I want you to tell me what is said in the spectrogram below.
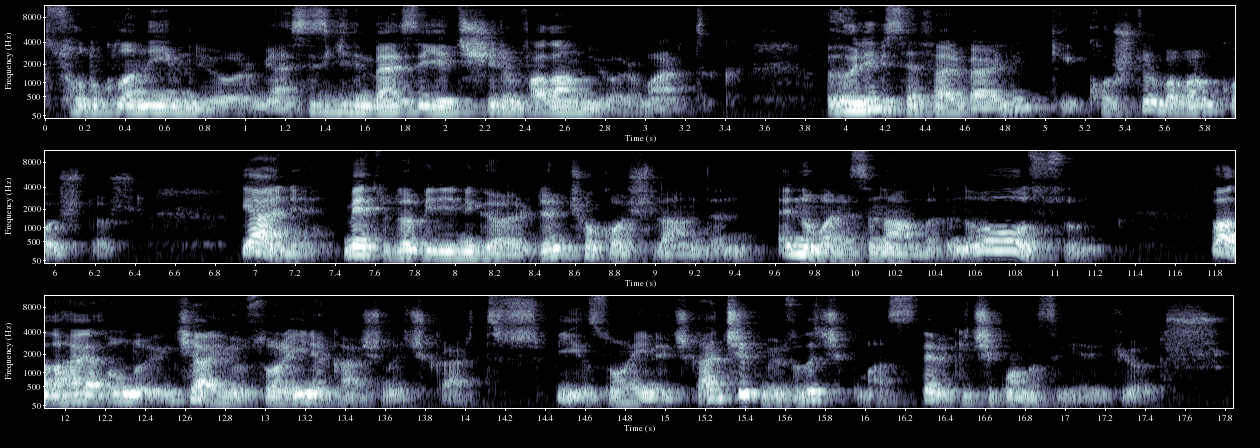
soluklanayım diyorum. Yani siz gidin ben size yetişirim falan diyorum artık. Öyle bir seferberlik ki koştur babam koştur. Yani metroda birini gördün, çok hoşlandın. E numarasını almadın, o olsun. Vallahi hayat onu iki ay sonra yine karşına çıkartır. Bir yıl sonra yine çıkar. Çıkmıyorsa da çıkmaz. Demek ki çıkmaması gerekiyordur.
